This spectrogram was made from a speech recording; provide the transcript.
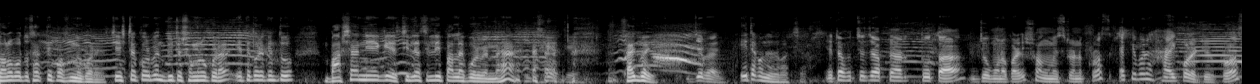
দলবদ্ধ থাকতে পছন্দ করে। চেষ্টা করবেন দুইটা সংগ্রহ করার এতে করে কিন্তু বাসায় নিয়ে গিয়ে চিল্লাচিল্লি পাল্লায় পড়বেন না হ্যাঁ। সাইদ ভাই জি ভাই। এটা কোন বাচ্চা? এটা হচ্ছে যে আপনার তোতা যমুনাপাড়ি সংমিশ্রণের ক্রস একেবারে হাই কোয়ালিটির ক্রস।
